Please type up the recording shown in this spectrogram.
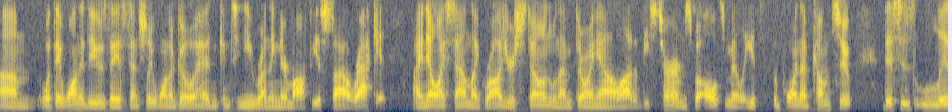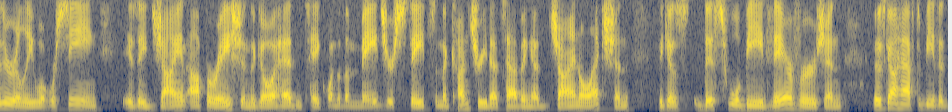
Um, what they want to do is they essentially want to go ahead and continue running their mafia style racket. I know I sound like Roger Stone when I'm throwing out a lot of these terms, but ultimately it's the point I've come to. This is literally what we're seeing is a giant operation to go ahead and take one of the major states in the country that's having a giant election because this will be their version. There's going to have to be the,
